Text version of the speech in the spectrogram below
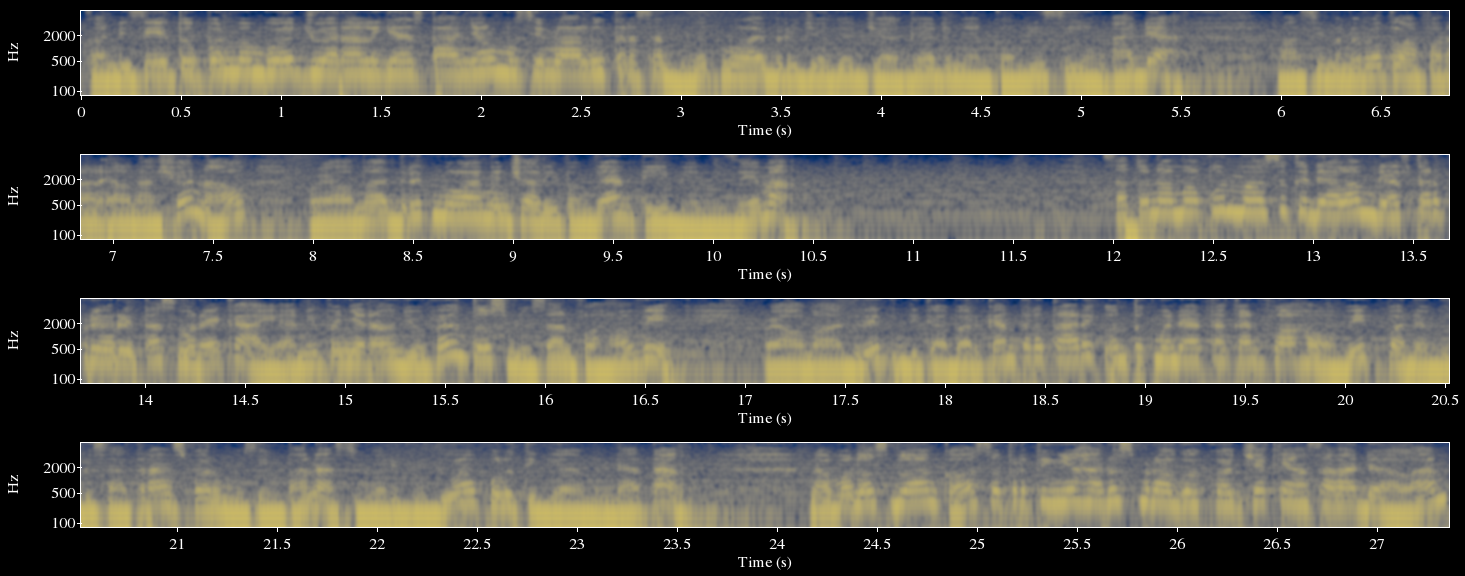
Kondisi itu pun membuat juara Liga Spanyol musim lalu tersebut mulai berjaga-jaga dengan kondisi yang ada. Masih menurut laporan El Nacional, Real Madrid mulai mencari pengganti Benzema. Satu nama pun masuk ke dalam daftar prioritas mereka, yakni penyerang Juventus Dusan Vlahovic. Real Madrid dikabarkan tertarik untuk mendatangkan Vlahovic pada bursa transfer musim panas 2023 mendatang. Namun Los Blancos sepertinya harus merogoh kocek yang sangat dalam,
